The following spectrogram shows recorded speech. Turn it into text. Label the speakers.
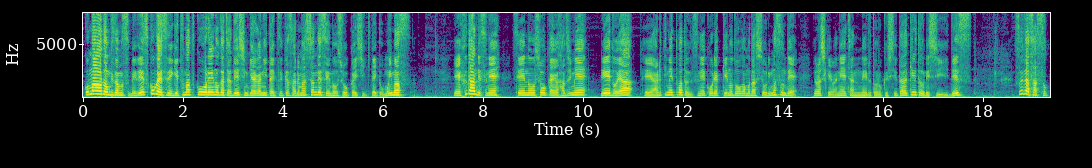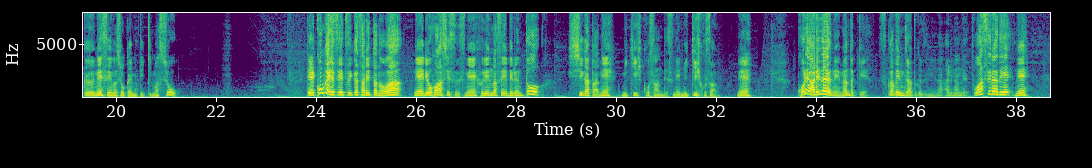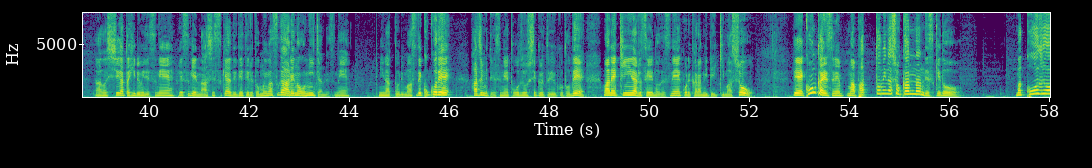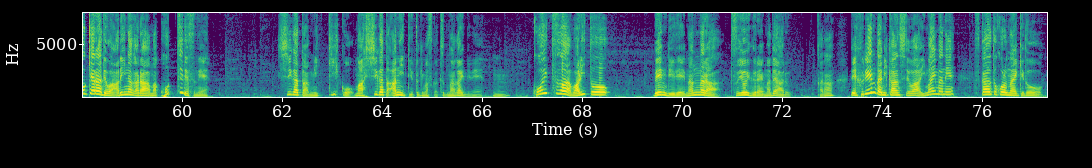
Speaker 1: こんばんは、ドンピザ娘です。今回ですね、月末恒例のガチャで新キャラが2体追加されましたんで、性能を紹介していきたいと思います。で、普段ですね、性能紹介をはじめ、レードや、えーアルティメットバトルですね、攻略系の動画も出しておりますんで、よろしければね、チャンネル登録していただけると嬉しいです。それでは早速ね、性能紹介見ていきましょう。で、今回ですね、追加されたのは、ね、両方アシストですね。フレンダ・セーベルンと、しがたね、みきひこさんですね。みきひこさん。ね。これあれだよね。なんだっけスカベンジャーとかじゃね。あれなんだよ。トワセラでね、あの、しがたひるみですね。フェスゲンのアシストキャラで出てると思いますが、あれのお兄ちゃんですね。になっております。で、ここで、初めてですね、登場してくるということで、まあね、気になる性能ですね。これから見ていきましょう。で、今回ですね、まあ、パッと見の所感なんですけど、まあ、工場キャラではありながら、まあ、こっちですね。しがたみっきひこ。まあ、しがた兄って言っときますか。ちょっと長いんでね。うん。こいつは割と便利で、なんなら強いぐらいまであるかな。で、フレンダに関しては、今今ね、使うところないけど、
